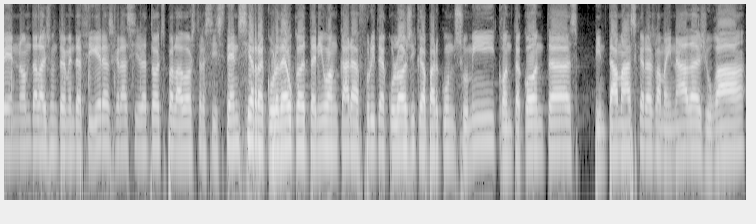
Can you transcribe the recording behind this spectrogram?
Bé, en nom de l'Ajuntament de Figueres, gràcies a tots per la vostra assistència. Recordeu que teniu encara fruita ecològica per consumir, contacontes, pintar màscares, la mainada, jugar,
